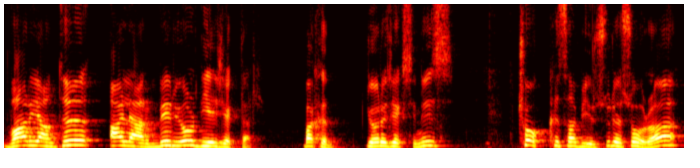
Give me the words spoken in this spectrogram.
varyantı alarm veriyor diyecekler. Bakın göreceksiniz çok kısa bir süre sonra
